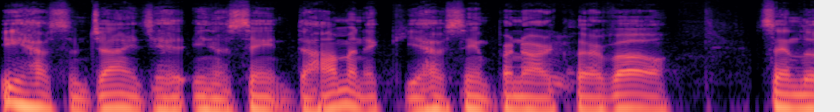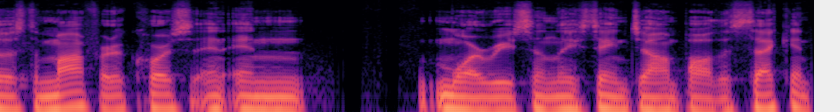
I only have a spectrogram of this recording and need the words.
you have some giants, you, know, St. Dominic, you have St. Bernard mm-hmm. Clairvaux, St. Louis de Montfort, of course, and, and more recently, St. John Paul II.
